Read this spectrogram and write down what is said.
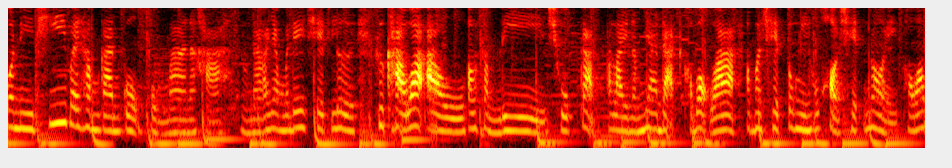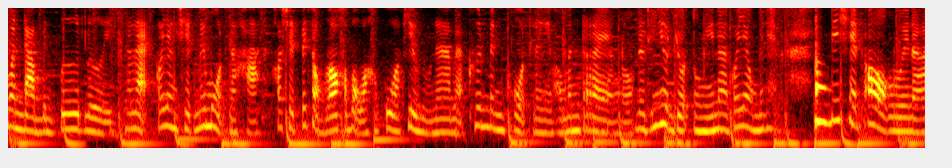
วันนี้ที่ไปทำการโกกผมมานะคะหนูนาก็ยังไม่ได้เช็ดเลย คือเขาว่าเอาเอาสำลีชุบกับอะไรน้ำยาดัดเขาบอกว่าเอามาเช็ดตรงนี้เขาขอเช็ดหน่อยเพราะว่ามันดำเป็นปื้ดเลยนั่นแหละก็ยังเช็ดไม่หมดนะคะเขาเช็ดไปสองรอบเขาบอกว่าเขากลัวผิวหนูนาแบบขึ้นเป็นผดอะไรเงี้ยเพราะมันแรงเนาะแล้วที่หยดหยดๆตรงนี้นาก็ยังไม่ได้ไม่ได้เช็ดออกเลยนะ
